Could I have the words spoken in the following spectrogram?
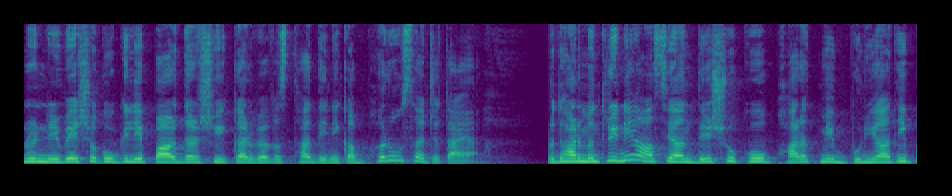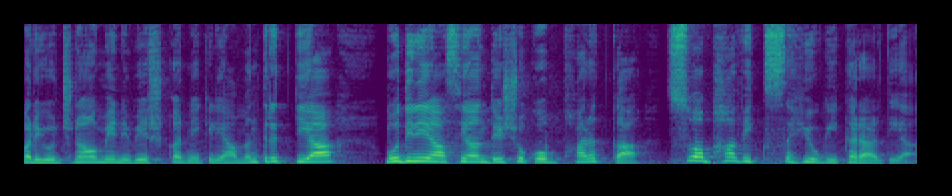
उन्होंने निवेशकों के लिए पारदर्शी कर व्यवस्था देने का भरोसा जताया। प्रधानमंत्री ने आसियान देशों को भारत में बुनियादी परियोजनाओं में निवेश करने के लिए आमंत्रित किया। मोदी ने आसियान देशों को भारत का स्वाभाविक सहयोगी करार दिया।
